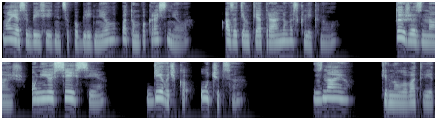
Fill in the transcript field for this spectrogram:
Моя собеседница побледнела, потом покраснела а затем театрально воскликнула. «Ты же знаешь, у нее сессия. Девочка учится». «Знаю», — кивнула в ответ.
